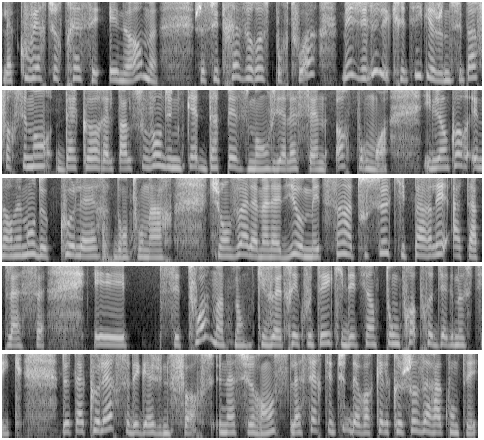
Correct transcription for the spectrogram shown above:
La couverture presse est énorme. Je suis très heureuse pour toi, mais j'ai lu les critiques et je ne suis pas forcément d'accord. Elles parlent souvent d'une quête d'apaisement via la scène. Or, pour moi, il y a encore énormément de colère dans ton art. Tu en veux à la maladie, aux médecins, à tous ceux qui parlaient à ta place. Et c'est toi maintenant qui veux être écouté, qui détient ton propre diagnostic. De ta colère se dégage une force, une assurance, la certitude d'avoir quelque chose à raconter.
